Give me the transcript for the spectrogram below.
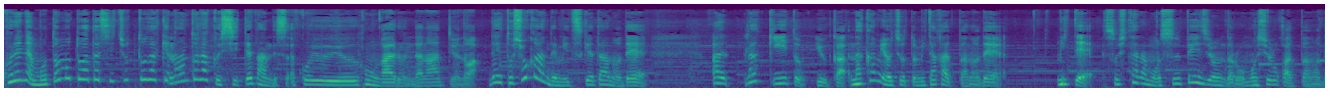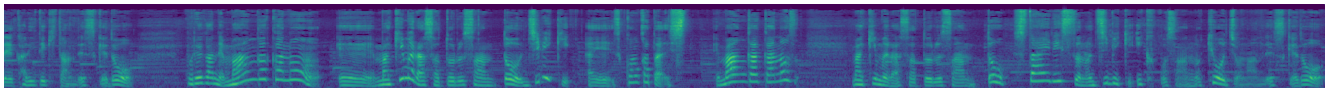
これねもともと私ちょっとだけなんとなく知ってたんです。こういう本があるんだなっていうのは。で図書館で見つけたのであラッキーというか中身をちょっと見たかったので見てそしたらもう数ページ読んだら面白かったので借りてきたんですけどこれがね漫画家の、えー、牧村悟さんと地引き、えー、この方漫画家の牧村悟さんとスタイリストの地引育子さんの共著なんですけど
